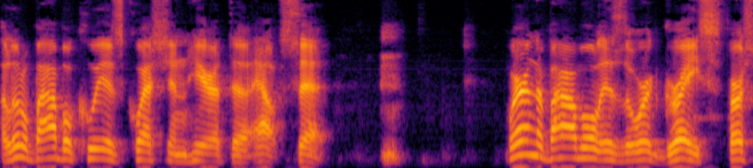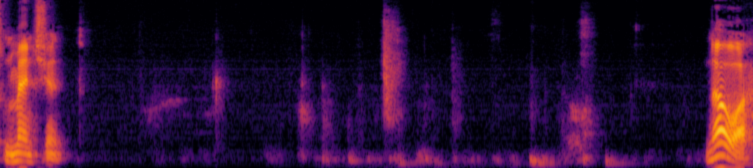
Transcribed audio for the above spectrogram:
A little Bible quiz question here at the outset. Where in the Bible is the word grace first mentioned? Noah.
